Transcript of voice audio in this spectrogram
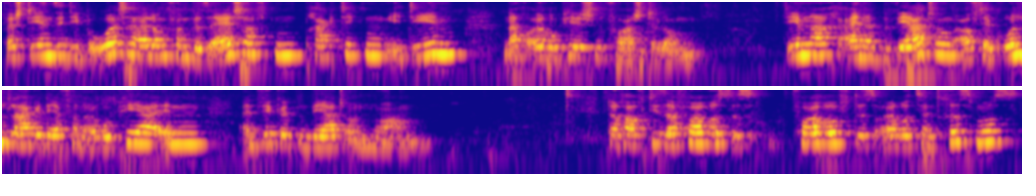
verstehen sie die Beurteilung von Gesellschaften, Praktiken, Ideen nach europäischen Vorstellungen. Demnach eine Bewertung auf der Grundlage der von EuropäerInnen entwickelten Werte und Normen. Doch auch dieser Vorwurf des, Vorwurf des Eurozentrismus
